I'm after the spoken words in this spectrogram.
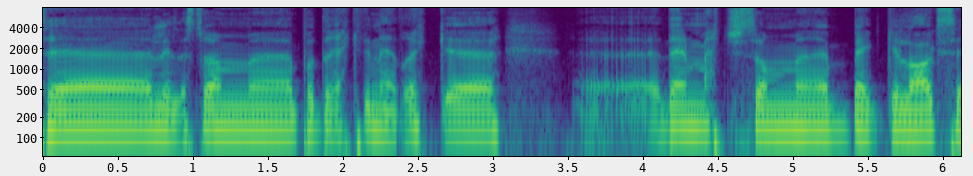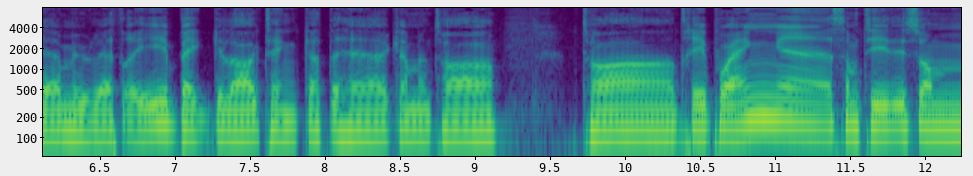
til Lillestrøm eh, på direkte nedrykk. Eh, eh, det er en match som begge lag ser muligheter i. Begge lag tenker at det her kan vi ta Ta tre poeng, samtidig som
